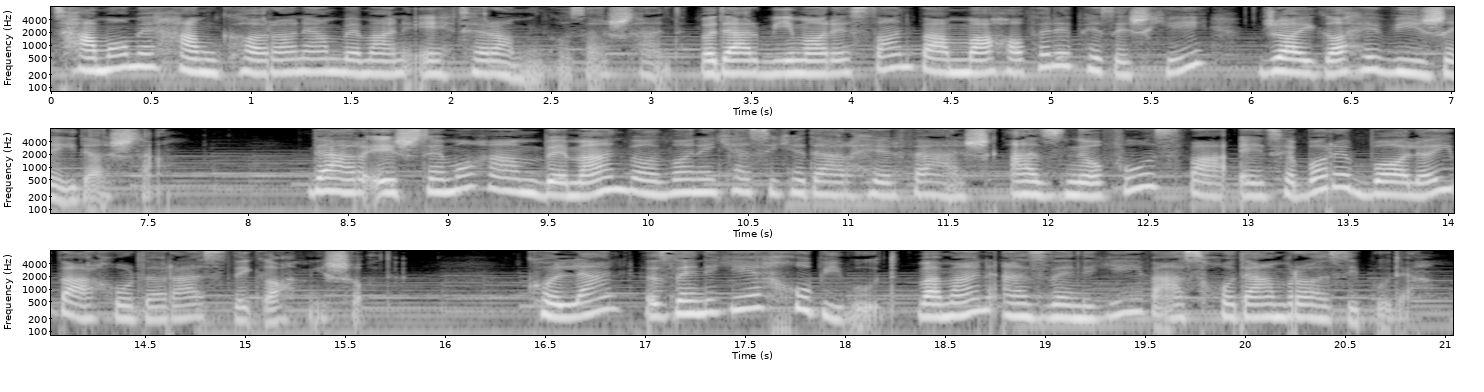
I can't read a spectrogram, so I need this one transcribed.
تمام همکارانم به من احترام میگذاشتند و در بیمارستان و محافل پزشکی جایگاه ویژه‌ای داشتم. در اجتماع هم به من به عنوان کسی که در حرفش از نفوذ و اعتبار بالایی برخوردار است نگاه می شد. کلا زندگی خوبی بود و من از زندگی و از خودم راضی بودم.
